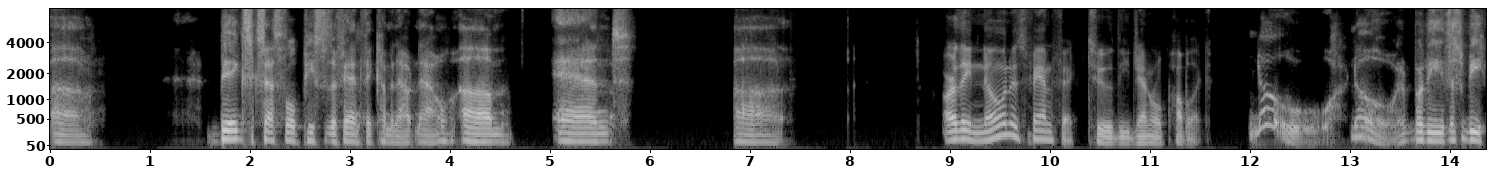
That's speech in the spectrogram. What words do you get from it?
uh, big successful pieces of fanfic coming out now, um, and uh, Are they known as fanfic to the general public? no, no, it would be this would be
